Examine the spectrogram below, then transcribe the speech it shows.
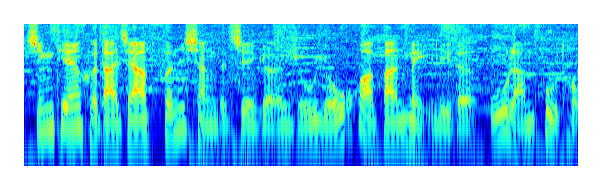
今天和大家分享的这个如油画般美丽的乌兰布统。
